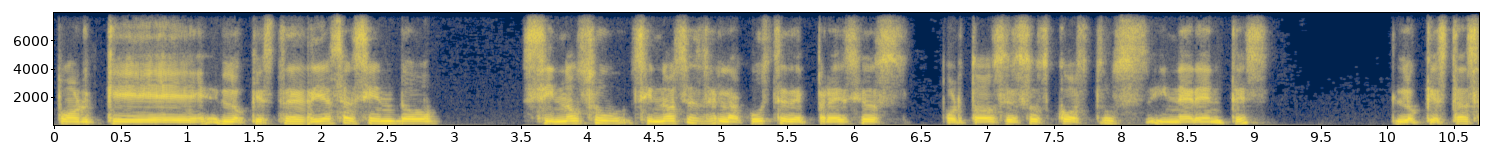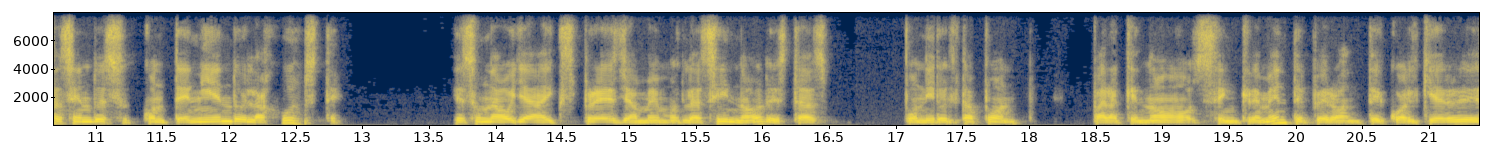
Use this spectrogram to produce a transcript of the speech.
porque lo que estarías haciendo, si no, si no haces el ajuste de precios por todos esos costos inherentes, lo que estás haciendo es conteniendo el ajuste. Es una olla express, llamémosla así, ¿no? Le estás poniendo el tapón para que no se incremente, pero ante cualquier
